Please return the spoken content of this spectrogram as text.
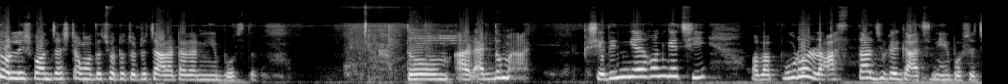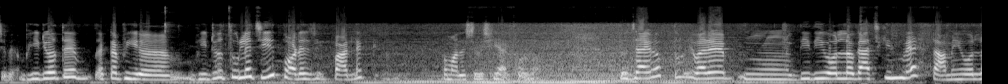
চল্লিশ পঞ্চাশটা মতো ছোট ছোট চারা টারা নিয়ে বসতো। তো, আর একদম সেদিন যখন গেছি বাবা পুরো রাস্তা জুড়ে গাছ নিয়ে বসেছে। ভিডিওতে একটা ভিডিও তুলেছি, পরে পারলে তোমাদের সাথে শেয়ার করব। তো যাই হোক, তো এবারে দিদি বলল গাছ কিনবে, তা আমি বলল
